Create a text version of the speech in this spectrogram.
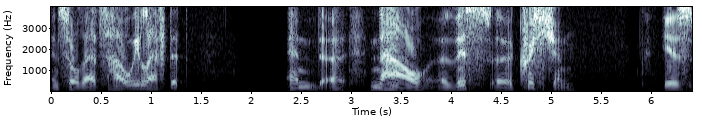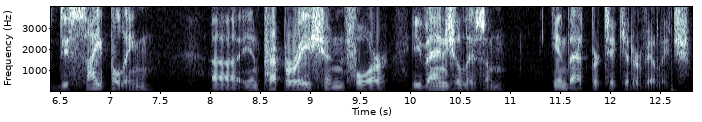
And so that's how we left it. And uh, now uh, this uh, Christian is discipling uh, in preparation for evangelism in that particular village.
